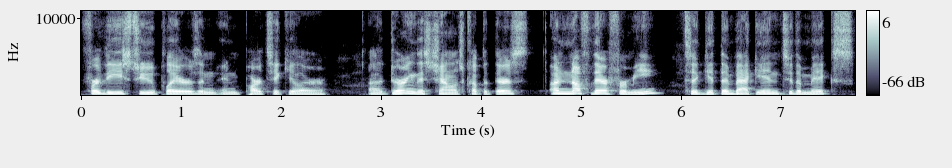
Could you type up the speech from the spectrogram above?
for these two players in, in particular uh, during this Challenge Cup that there's enough there for me to get them back into the mix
